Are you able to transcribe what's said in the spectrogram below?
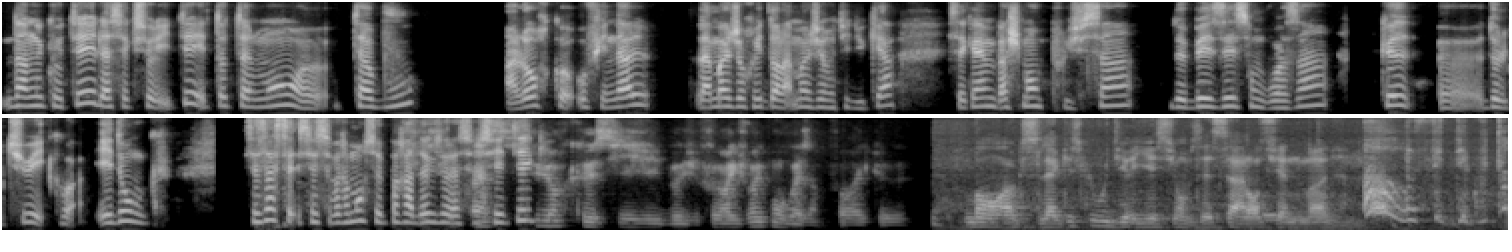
d'un autre côté, la sexualité est totalement euh, tabou, alors qu'au final, la majorité, dans la majorité du cas, c'est quand même vachement plus sain de baiser son voisin que euh, de le tuer, quoi. Et donc, c'est ça, c'est vraiment ce paradoxe de la Je suis pas société. sûr que si. Il faudrait que je joue avec mon voisin. Faudrait que. Bon, Oxley, qu'est-ce que vous diriez si on faisait ça à l'ancienne mode? Oh, c'est dégoûtant.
